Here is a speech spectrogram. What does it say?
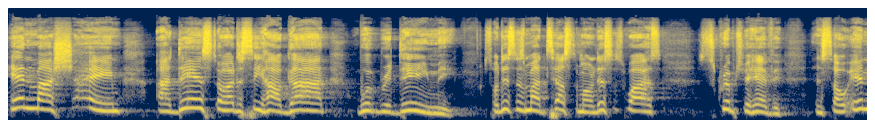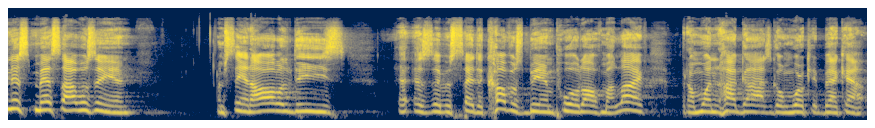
in my shame, I then started to see how God would redeem me. So this is my testimony. This is why it's scripture heavy. And so in this mess I was in, I'm seeing all of these, as they would say, the covers being pulled off my life, but I'm wondering how God's gonna work it back out.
